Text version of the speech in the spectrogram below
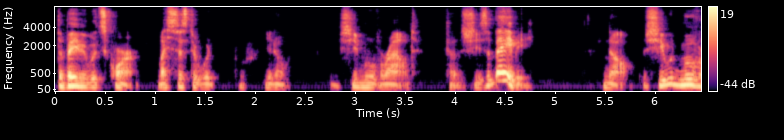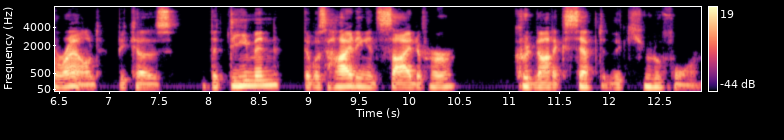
the baby would squirm. My sister would, you know, she'd move around because she's a baby. No, she would move around because the demon that was hiding inside of her could not accept the cuneiform.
